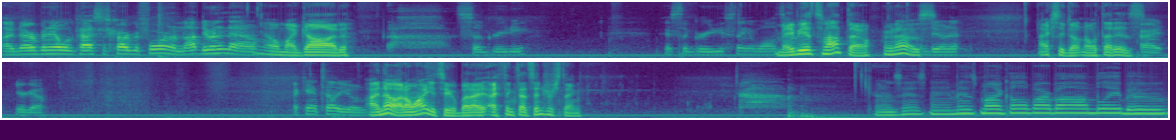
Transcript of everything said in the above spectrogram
I've never been able to pass this card before, and I'm not doing it now. oh my god. It's so greedy. It's the greediest thing of all time. Maybe it's not though. Who knows? I'm doing it. I actually don't know what that is. All right, here go. I can't tell you. I know. I don't want you to, but I, I think that's interesting. Because his name is Michael Barbobbly Boo.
